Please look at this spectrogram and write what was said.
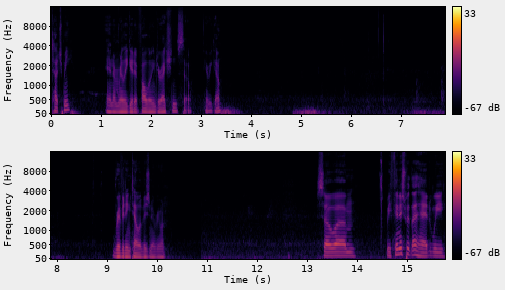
Touch me. And I'm really good at following directions, so here we go. Riveting television, everyone. So, um, we finished with the head. We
